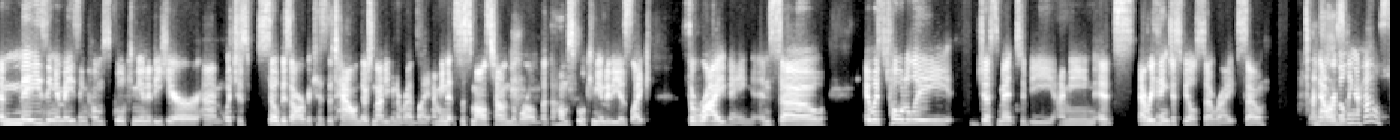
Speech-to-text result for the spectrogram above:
amazing, amazing homeschool community here, um, which is so bizarre because the town, there's not even a red light. I mean, it's the smallest town in the world, but the homeschool community is like thriving. And so it was totally just meant to be. I mean, it's everything just feels so right. So and now awesome. we're building our house.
